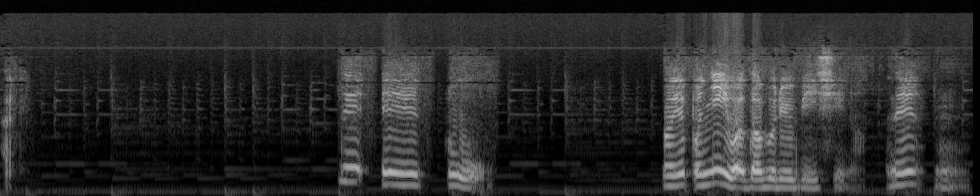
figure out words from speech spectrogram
はい。で、えーっと、まあ、やっぱ2位は WBC なんだね。うん。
